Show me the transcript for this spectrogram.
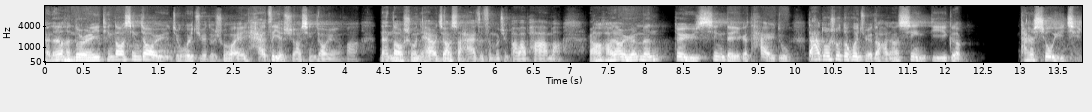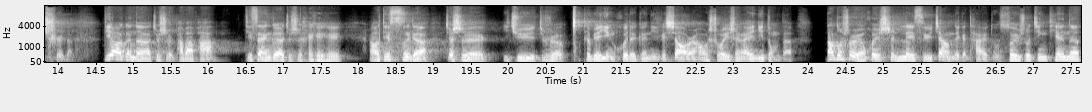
可能很多人一听到性教育就会觉得说，哎，孩子也需要性教育吗？难道说你还要教小孩子怎么去啪啪啪吗？然后好像人们对于性的一个态度，大多数都会觉得好像性第一个它是羞于启齿的，第二个呢就是啪啪啪，第三个就是嘿嘿嘿，然后第四个就是一句就是特别隐晦的跟你一个笑，然后说一声哎你懂的。大多数人会是类似于这样的一个态度，所以说今天呢，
